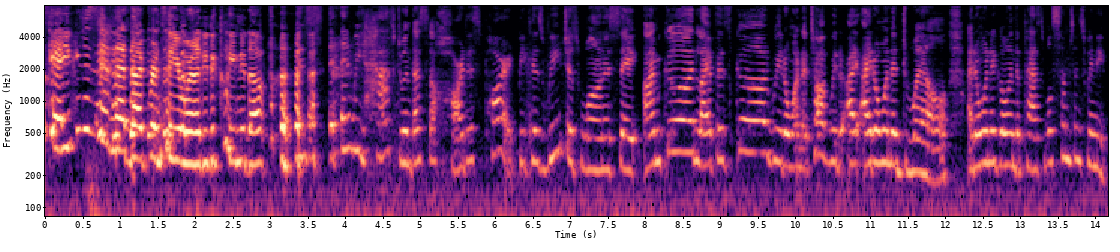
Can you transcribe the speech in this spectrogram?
okay. You can just sit in that diaper until you're ready to clean it up. And we have to, and that's the hardest part because we just want to say, "I'm good, life is good." We don't want to talk. We, I, I don't want to dwell. I don't want to go in the past. Well, sometimes we need,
